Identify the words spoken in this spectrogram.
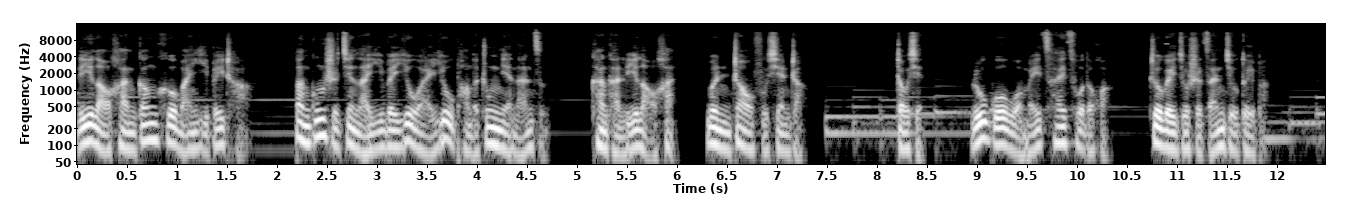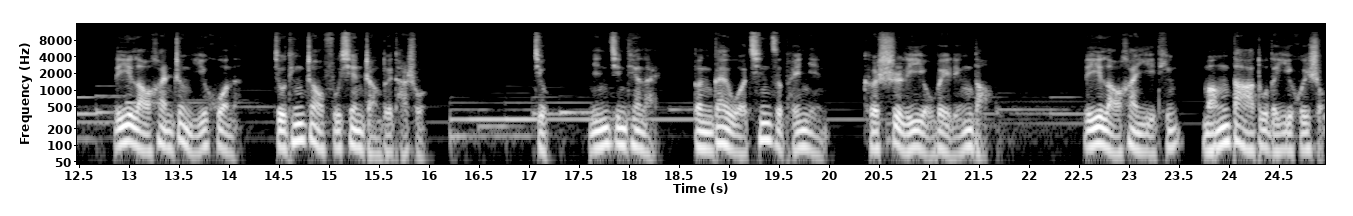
李老汉刚喝完一杯茶，办公室进来一位又矮又胖的中年男子，看看李老汉，问赵副县长：“赵县。”如果我没猜错的话，这位就是咱舅对吧？李老汉正疑惑呢，就听赵副县长对他说：“舅，您今天来，本该我亲自陪您，可市里有位领导。”李老汉一听，忙大度的一挥手：“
